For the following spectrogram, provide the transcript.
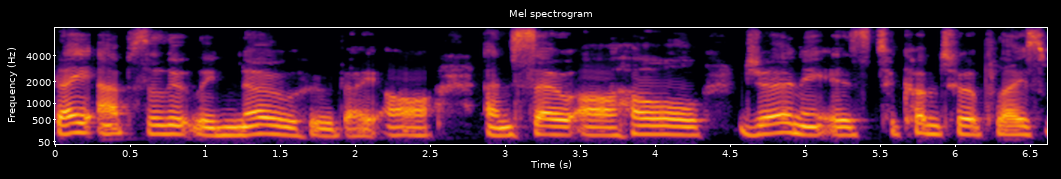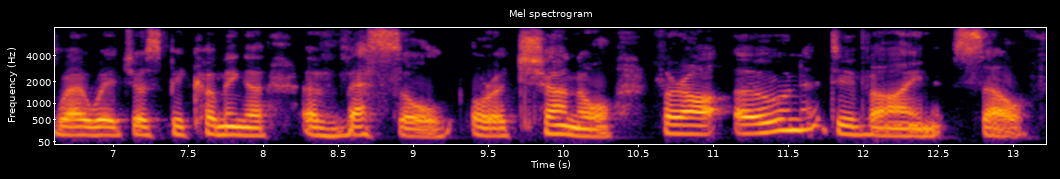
They absolutely know who they are. And so our whole journey is to come to a place where we're just becoming a, a vessel or a channel for our own divine self.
